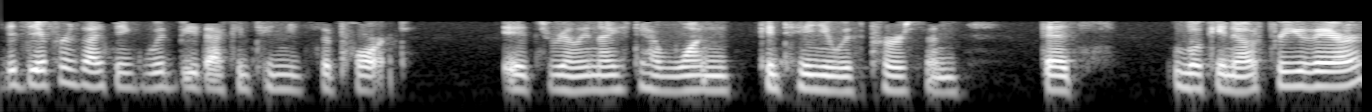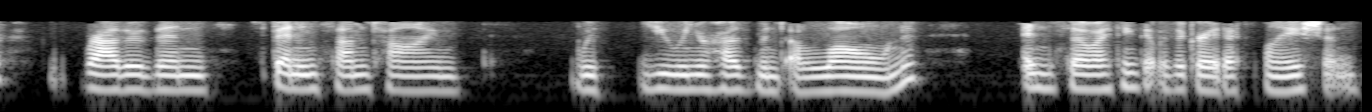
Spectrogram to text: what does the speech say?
the difference, I think, would be that continued support it's really nice to have one continuous person that's looking out for you there rather than spending some time with you and your husband alone. And so I think that was a great explanation.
